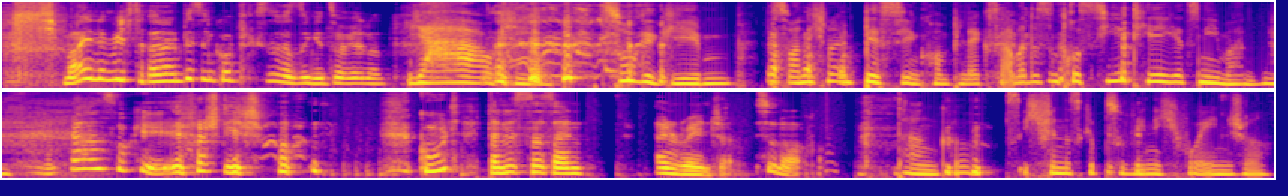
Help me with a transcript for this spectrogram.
ich meine mich da an ein bisschen komplexere Dinge zu erinnern. Ja, okay, zugegeben. Das war nicht nur ein bisschen komplexer, aber das interessiert hier jetzt niemanden. Ja, ist okay, ich verstehe schon. Gut, dann ist das ein, ein Ranger. Ist in Ordnung. Danke. Ich finde, es gibt zu wenig Ranger.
